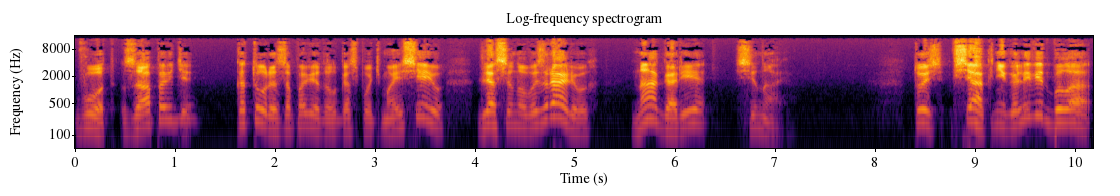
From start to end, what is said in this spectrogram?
Вот заповеди, которые заповедал Господь Моисею для сынов Израилевых на горе Синая. То есть, вся книга Левит была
